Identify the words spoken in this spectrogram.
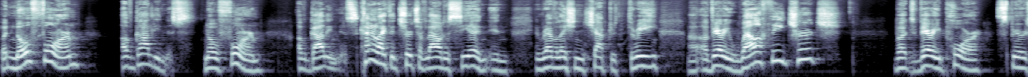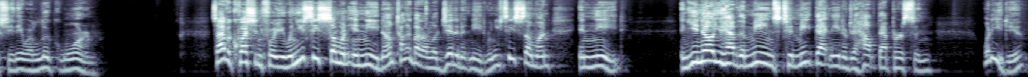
but no form of godliness. No form of godliness. Kind of like the church of Laodicea in, in, in Revelation chapter 3, uh, a very wealthy church, but very poor spiritually. They were lukewarm. So I have a question for you. When you see someone in need, now I'm talking about a legitimate need. When you see someone in need and you know you have the means to meet that need or to help that person, what do you do?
